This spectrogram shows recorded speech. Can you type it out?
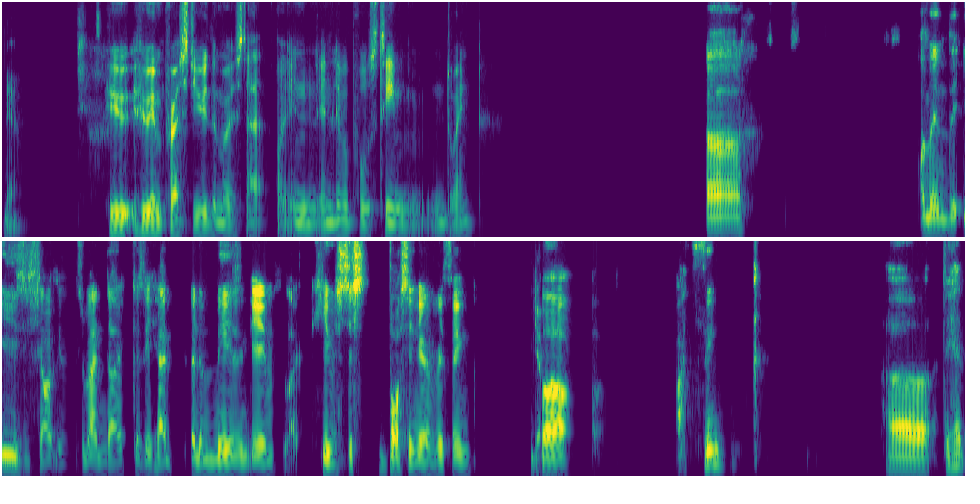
yeah. Who who impressed you the most at in in Liverpool's team, Dwayne? Uh, I mean, the easy shout is Van Dijk because he had an amazing game. Like he was just bossing everything. Yeah. But I think uh they had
